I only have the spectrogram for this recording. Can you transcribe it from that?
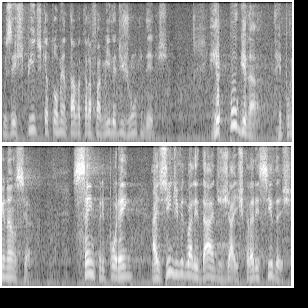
os espíritos que atormentavam aquela família de junto deles. Repugna, repugnância, sempre, porém, as individualidades já esclarecidas,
